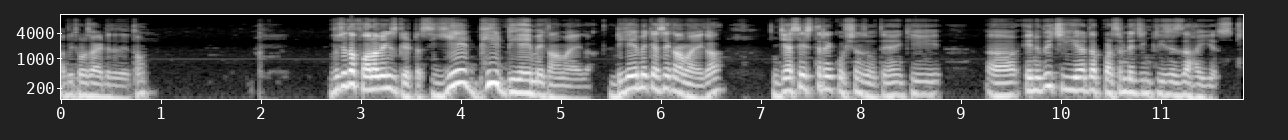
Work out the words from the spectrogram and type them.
अभी थोड़ा सा आइडिया दे देता हूँ। Which the following is greatest ये भी डीआई में काम आएगा। डीआई में कैसे काम आएगा? जैसे इस तरह क्वेश्चन होते हैं कि in which year the percentage increase is the highest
